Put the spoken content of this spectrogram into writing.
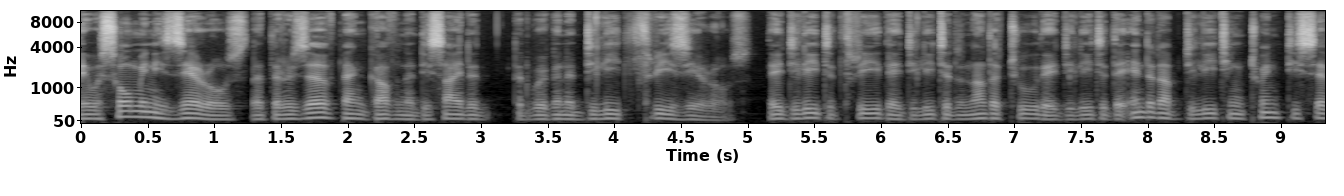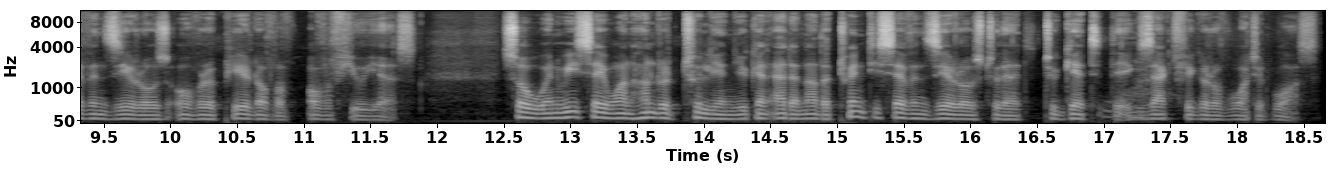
there were so many zeros that the Reserve Bank governor decided that we're going to delete three zeros. They deleted three, they deleted another two, they deleted, they ended up deleting 27 zeros over a period of a, of a few years. So when we say 100 trillion, you can add another 27 zeros to that to get the exact figure of what it was.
